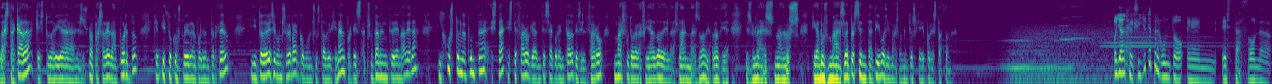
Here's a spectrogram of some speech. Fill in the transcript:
la estacada, que es todavía es una pasarela a puerto que hizo construir Napoleón III y todavía se conserva como en su estado original porque es absolutamente de madera y justo en la punta está este faro que antes se ha comentado que es el faro más fotografiado de las landas ¿no? de Francia. Es, una, es uno de los digamos más representativos y más bonitos que hay por esta zona. Oye Ángel, si yo te pregunto en esta zona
